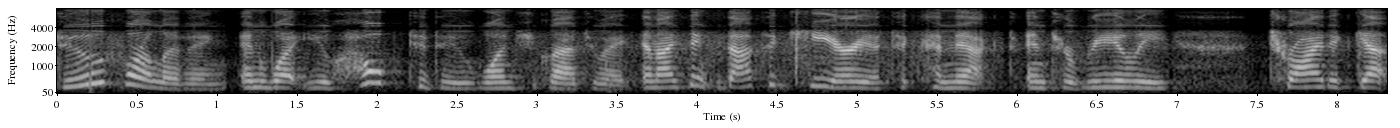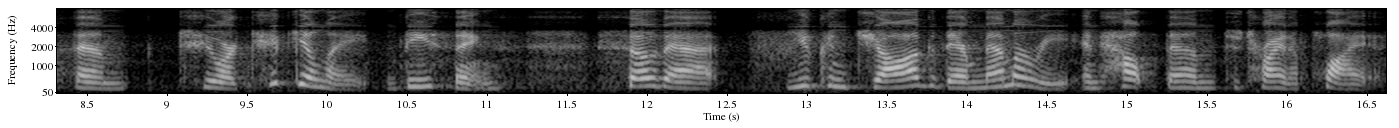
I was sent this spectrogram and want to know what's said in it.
do for a living and what you hope to do once you graduate. And I think that's a key area to connect and to really try to get them to articulate these things so that you can jog their memory and help them to try and apply it.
